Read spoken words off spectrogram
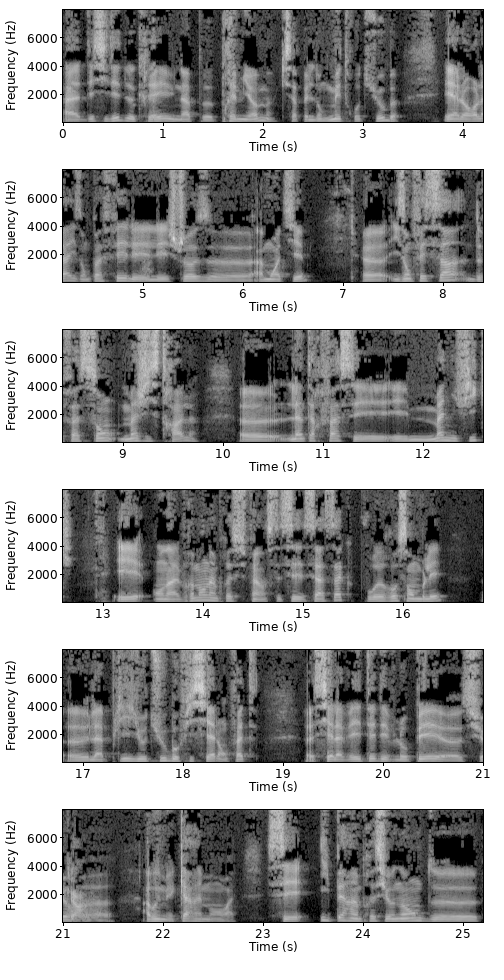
a décidé de créer une app premium qui s'appelle donc MetroTube. Et alors là, ils n'ont pas fait les, les choses euh, à moitié. Euh, ils ont fait ça de façon magistrale. Euh, L'interface est, est, magnifique et on a vraiment l'impression. Enfin, c'est à ça que pourrait ressembler euh, l'appli YouTube officielle en fait, euh, si elle avait été développée euh, sur. Ah oui, mais carrément, ouais. C'est hyper impressionnant de,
